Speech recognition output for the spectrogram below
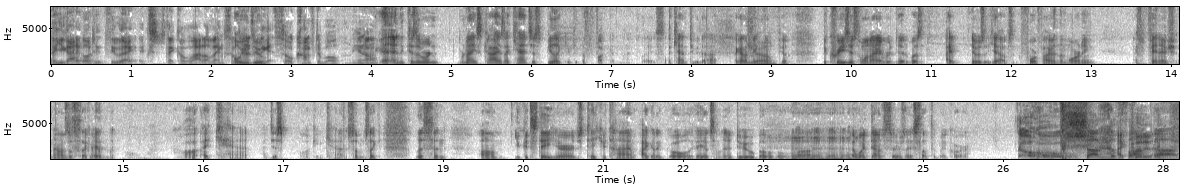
Like you got to go to, through like ex- like a lot of lengths. Oh, you do. to get so comfortable, you know. and because we're we're nice guys, I can't just be like, "You get the fuck out of my place." I can't do that. I gotta make True. them feel. The craziest one I ever did was I. It was like yeah, it was like four or five in the morning. I finished and I was just like, I'm like, oh my god, I can't. I just fucking can't. So I'm just like, listen. Um, you could stay here. Just take your time. I gotta go. Like I got something to do. Blah blah blah blah. I went downstairs and I slept in my car. Oh, Shut the I fuck couldn't. I- up!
